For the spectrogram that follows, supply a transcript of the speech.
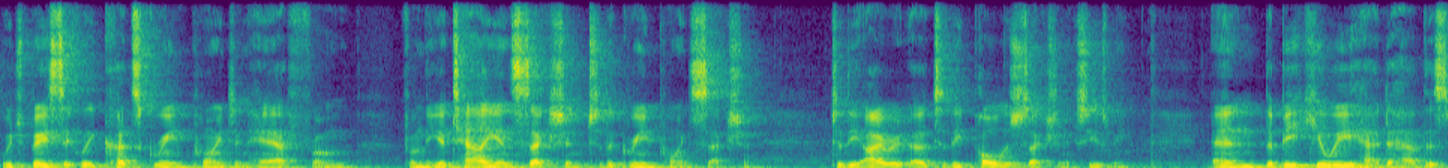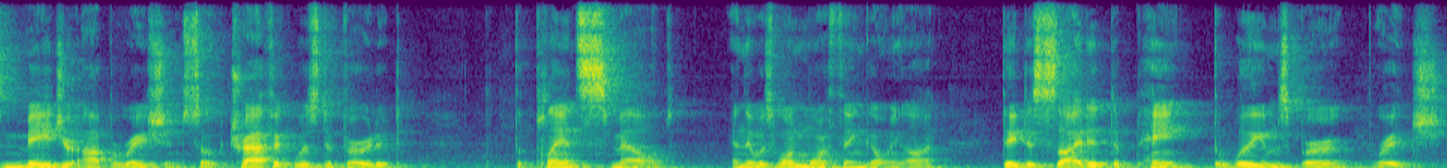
which basically cuts Greenpoint in half from, from the Italian section to the Greenpoint section, to the, uh, to the Polish section, excuse me. And the BQE had to have this major operation, so traffic was diverted, the plant smelled, and there was one more thing going on. They decided to paint the Williamsburg Bridge,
